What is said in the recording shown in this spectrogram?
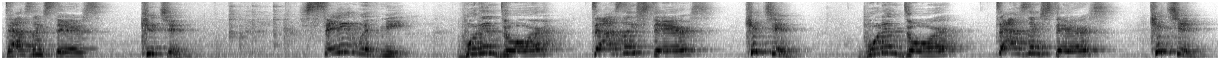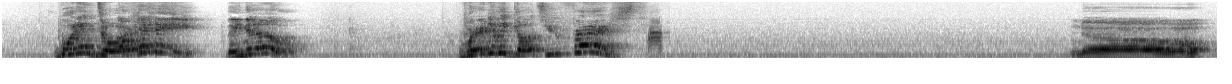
dazzling stairs, kitchen. Say it with me! Wooden door, dazzling stairs, kitchen. Wooden door, dazzling stairs, kitchen. Wooden door. Okay, they know. Where do we go to first? No.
